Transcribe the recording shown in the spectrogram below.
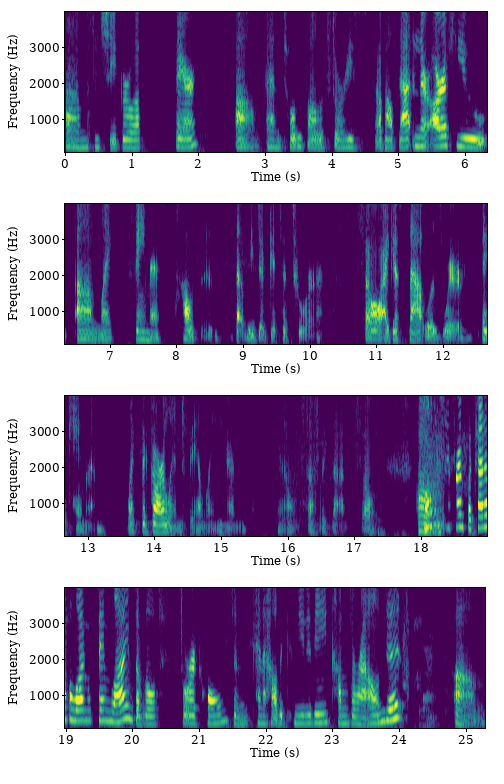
um, since she grew up there. um, and told us all the stories about that. And there are a few um, like famous houses that we did get to tour. So I guess that was where it came in, like the Garland family and you know stuff like that. So a little different, but kind of along the same lines of those historic homes and kind of how the community comes around it. Um,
